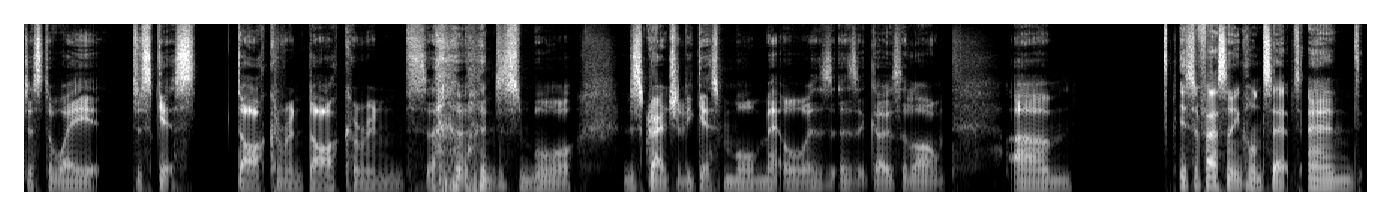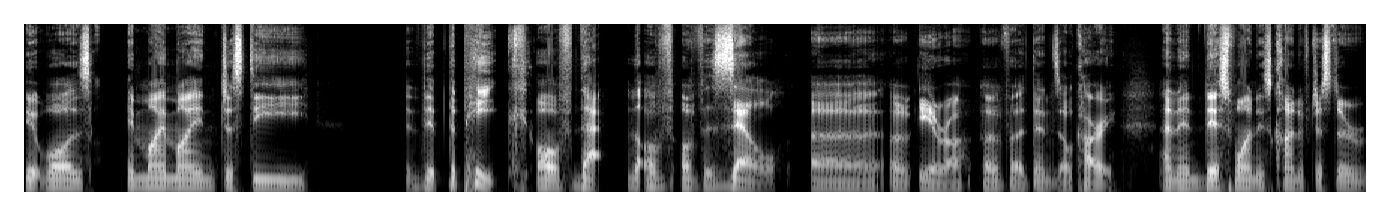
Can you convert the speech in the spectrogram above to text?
just the way it just gets darker and darker and just more just gradually gets more metal as as it goes along. Um it's a fascinating concept and it was in my mind just the the the peak of that of of Zell uh of era of uh, Denzel Curry, and then this one is kind of just a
